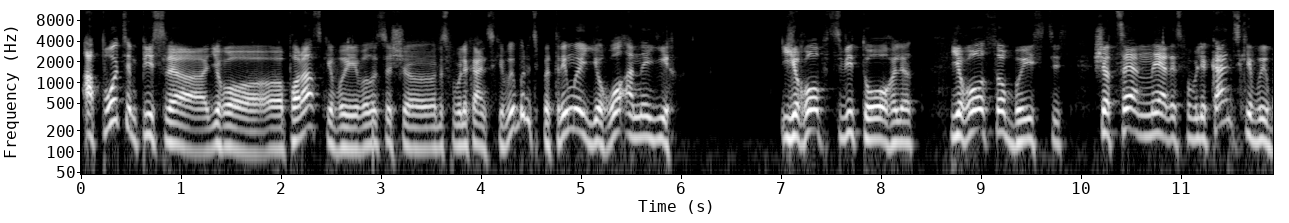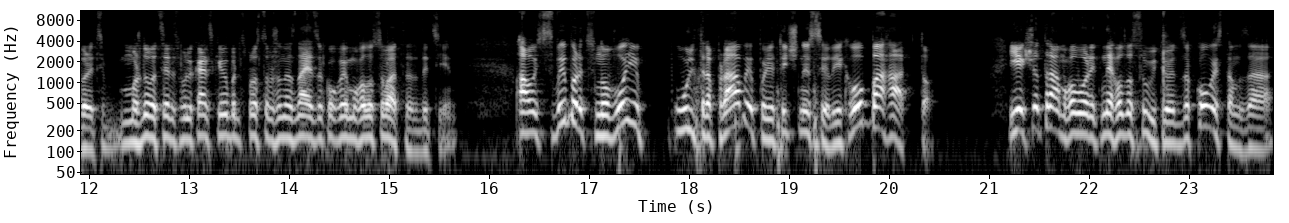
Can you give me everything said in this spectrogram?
А потім, після його е, поразки, виявилося, що республіканський виборець підтримує його, а не їх. Його світогляд, його особистість. Що це не республіканський виборець, можливо, це республіканський виборець просто вже не знає, за кого йому голосувати традиційно. А ось виборець нової ультраправої політичної сили, якого багато. І якщо Трамп говорить, не голосуйте за когось там, за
